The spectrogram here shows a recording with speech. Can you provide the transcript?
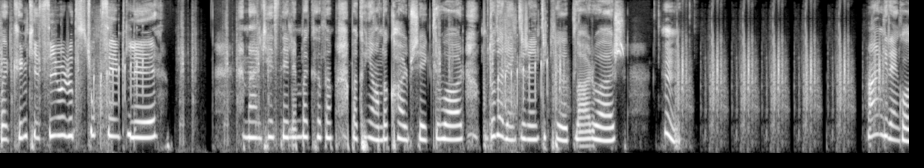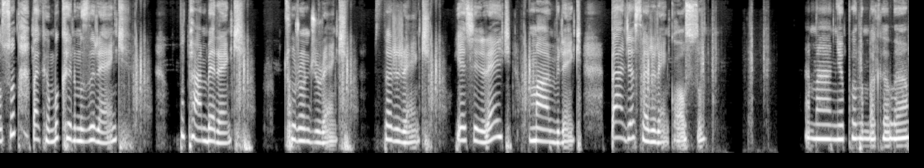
Bakın kesiyoruz. Çok zevkli. Hemen keselim bakalım. Bakın yanında kalp şekli var. Burada da renkli renkli kağıtlar var. Hangi renk olsun? Bakın bu kırmızı renk. Bu pembe renk. Turuncu renk. Sarı renk. Yeşil renk. Mavi renk. Bence sarı renk olsun. Hemen yapalım bakalım.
